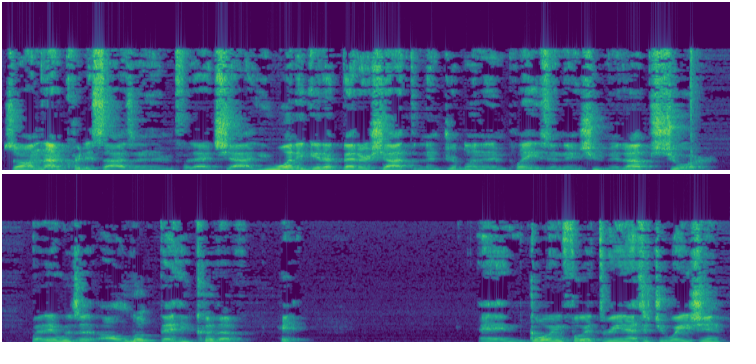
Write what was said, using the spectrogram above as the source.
So I'm not criticizing him for that shot. You want to get a better shot than dribbling it in place and then shooting it up, sure. But it was a, a look that he could have hit. And going for a three in that situation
